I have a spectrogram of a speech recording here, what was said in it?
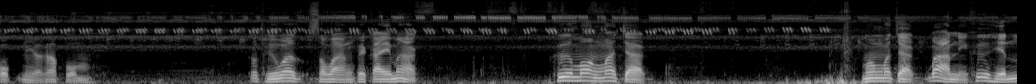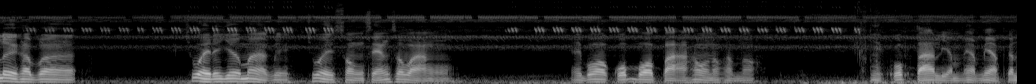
กบนี่แหละครับผม ก็ถือว่าสว่างไปไกลมาก คือมองมาจาก มองมาจากบ้านนี่คือเห็นเลยครับว่าช่วยได้เยอะมากเลย ช่วยส่องแสงสว่าง ไอ้บ่อกบบ่อปลาเฮาเนาะครับเนาะนี่กบตาเหลี่ยมแอบแอบๆกัน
